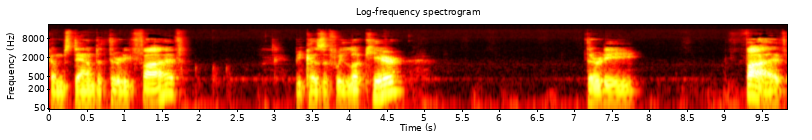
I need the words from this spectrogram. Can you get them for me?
Comes down to 35. Because if we look here, 35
